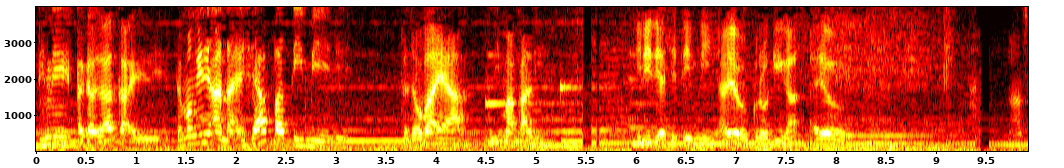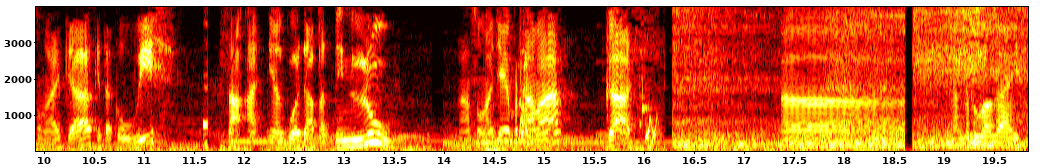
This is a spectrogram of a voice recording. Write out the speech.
Ini agak ngakak ini. Emang ini anaknya siapa Timmy ini? Kita coba ya. Lima kali. Ini dia si Timmy. Ayo, grogi nggak? Ayo. Langsung aja kita ke wish. Saatnya gua dapetin lu. Langsung aja yang pertama. Gas. Eh, yang kedua guys.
